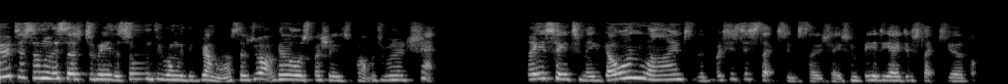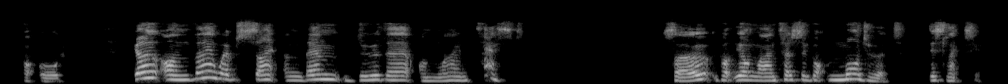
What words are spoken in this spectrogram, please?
Tutor suddenly says to me, there's something wrong with your grammar. I says, right, get all the special needs department to run a check. They say to me, go online to the British Dyslexia Association, bdadyslexia.org, go on their website and then do their online test. So got the online test and got moderate dyslexia.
